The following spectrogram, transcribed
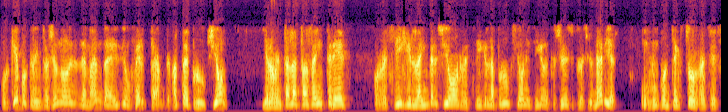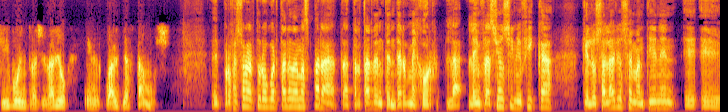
¿Por qué? Porque la inflación no es de demanda, es de oferta, de falta de producción. Y al aumentar la tasa de interés, pues restringe la inversión, restringe la producción y sigue las presiones inflacionarias en un contexto recesivo inflacionario en el cual ya estamos. Eh, profesor Arturo Huerta, nada más para tratar de entender mejor, la, la inflación significa que los salarios se mantienen eh,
